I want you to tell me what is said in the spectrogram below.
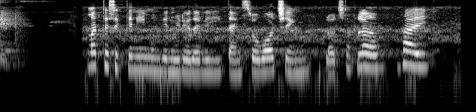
ಮತ್ತೆ ಸಿಗ್ತೀನಿ ಮುಂದಿನ ವಿಡಿಯೋದಲ್ಲಿ. Thanks for watching lots of love bye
